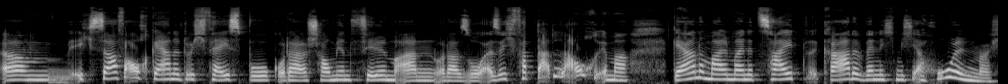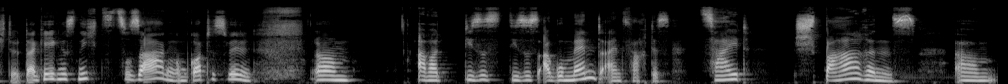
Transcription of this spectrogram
ähm, ich surfe auch gerne durch Facebook oder schaue mir einen Film an oder so. Also ich verdaddel auch immer gerne mal meine Zeit, gerade wenn ich mich erholen möchte. Dagegen ist nichts zu sagen, um Gottes Willen. Ähm, aber dieses, dieses Argument einfach des Zeitsparens, ähm,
